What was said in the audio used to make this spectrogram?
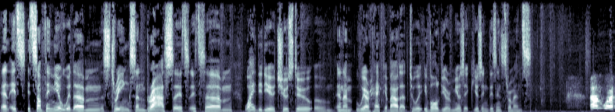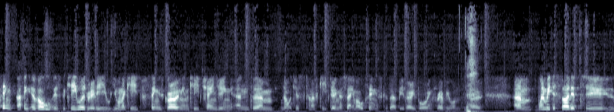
and it's it's something new with um, strings and brass. It's it's. Um, why did you choose to? Um, and I'm, we are happy about that to evolve your music using these instruments. Um, well, I think I think evolve is the key word. Really, you, you want to keep things growing and keep changing, and um, not just kind of keep doing the same old things because that'd be very boring for everyone. So, um, when we decided to,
